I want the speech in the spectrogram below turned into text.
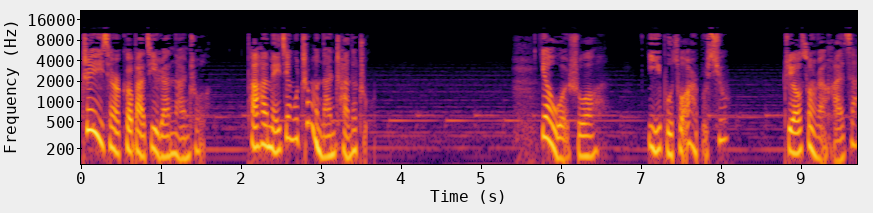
这一下可把季然难住了，他还没见过这么难缠的主。要我说，一不做二不休，只要宋冉还在，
